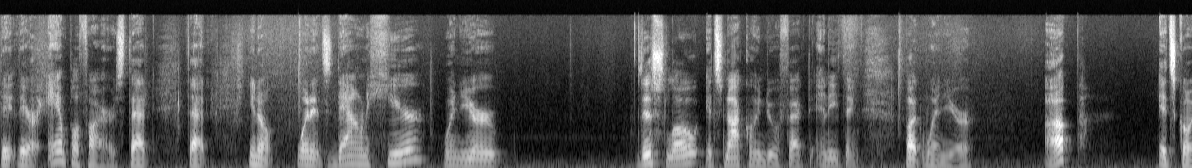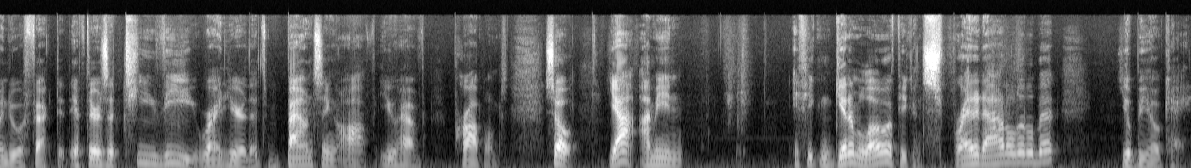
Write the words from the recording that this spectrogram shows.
There are amplifiers that, that, you know, when it's down here, when you're this low, it's not going to affect anything. But when you're up, it's going to affect it. If there's a TV right here that's bouncing off, you have problems. So, yeah, I mean, if you can get them low, if you can spread it out a little bit, you'll be okay.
